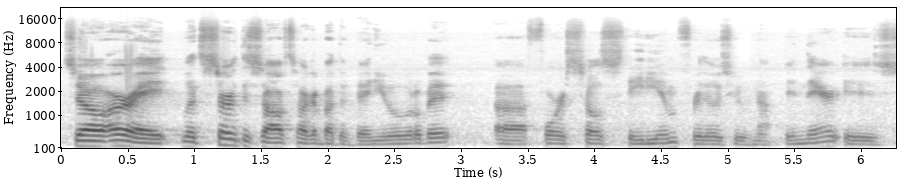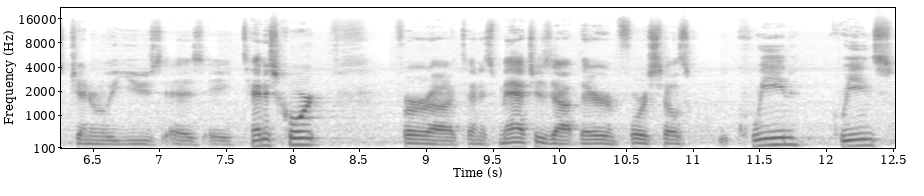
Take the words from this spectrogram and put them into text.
So, all right, let's start this off talking about the venue a little bit. Uh, Forest Hills Stadium, for those who have not been there, is generally used as a tennis court for uh, tennis matches out there in Forest Hills, Queen, Queens.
